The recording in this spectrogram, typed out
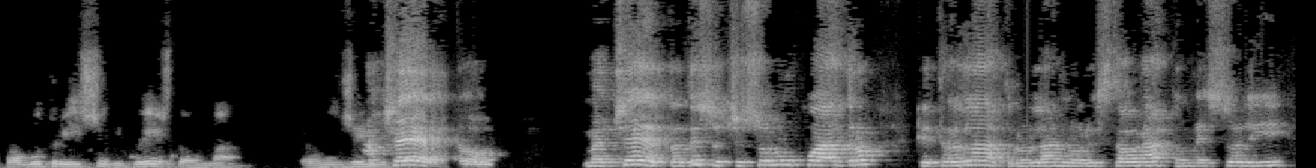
promotrice di questo, ma è un ingegno. Ma certo, ma certo, adesso c'è solo un quadro che tra l'altro l'hanno restaurato, messo lì,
